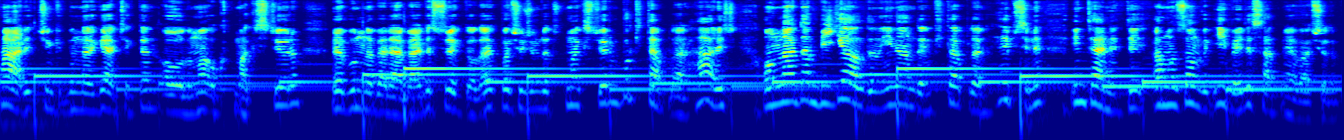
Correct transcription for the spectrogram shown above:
hariç çünkü bunları gerçekten oğluma okutmak istiyorum ve bununla beraber de sürekli olarak başucumda tutmak istiyorum. Bu kitaplar hariç onlardan bilgi aldığına inandığım kitapların hepsini internette Amazon ve eBay'de satmaya başladım.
